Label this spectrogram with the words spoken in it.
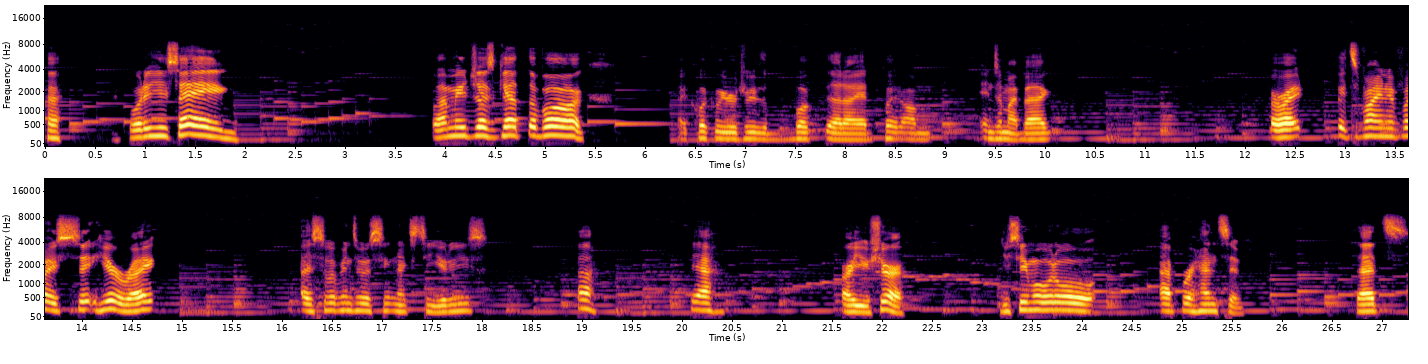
what are you saying? Let me just get the book. I quickly retrieved the book that I had put um into my bag. Alright, it's fine if I sit here, right? I slip into a seat next to Yuri's. Ah, yeah. Are you sure? You seem a little apprehensive. That's...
